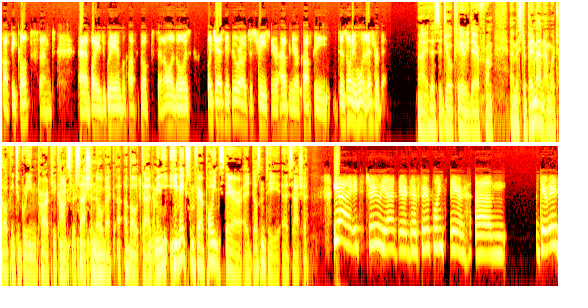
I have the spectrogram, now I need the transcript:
coffee cups and uh, biodegradable coffee cups and all those. But yet, if you're out the street and you're having your coffee, there's only one litter bin. Right, this is Joe Cleary there from uh, Mr. Binman, and we're talking to Green Party Councillor Sasha Novak uh, about that. I mean, he, he makes some fair points there, uh, doesn't he, uh, Sasha? Yeah, it's true. Yeah, there there are fair points there. Um, there is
